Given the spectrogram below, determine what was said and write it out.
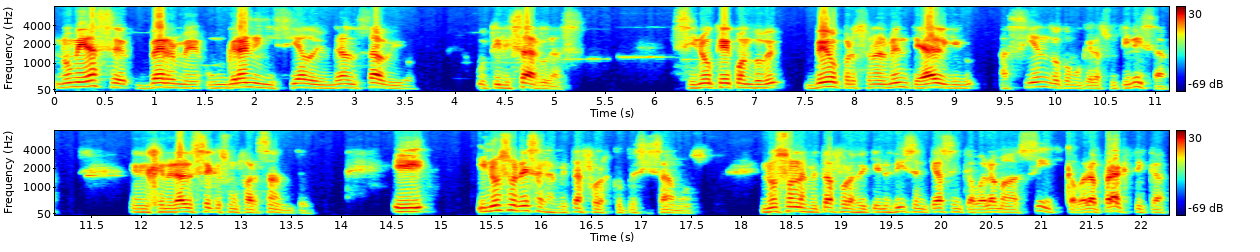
no me hace verme un gran iniciado y un gran sabio utilizarlas, sino que cuando veo personalmente a alguien haciendo como que las utiliza, en general sé que es un farsante. Y, no son esas las metáforas que precisamos. No son las metáforas de quienes dicen que hacen Kabbalah así, Kabbalah práctica,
